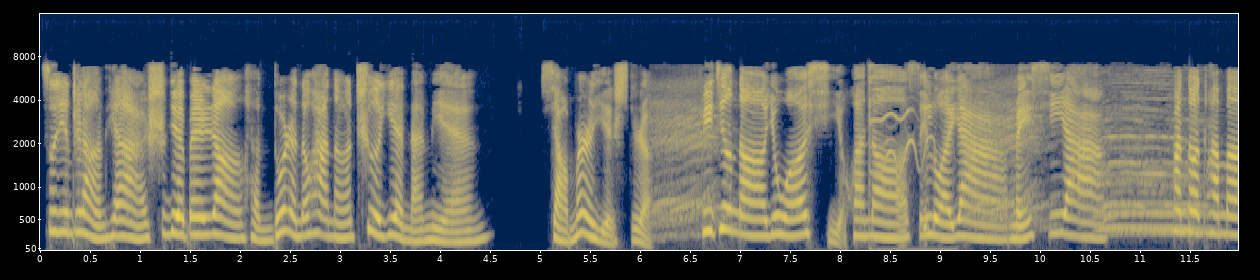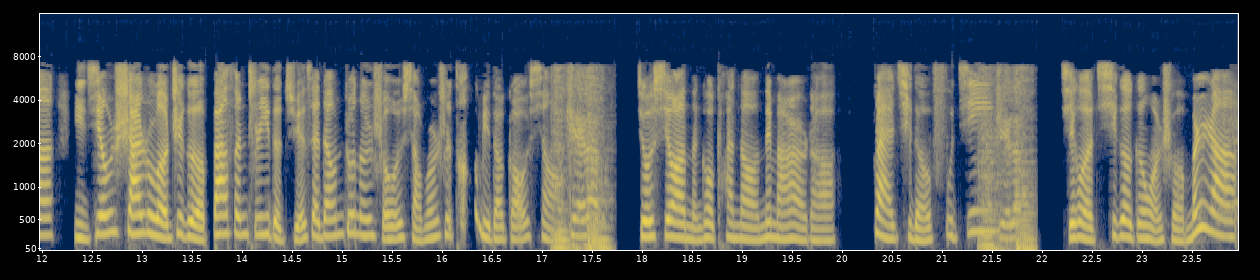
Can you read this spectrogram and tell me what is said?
最近这两天啊，世界杯让很多人的话呢彻夜难眠，小妹儿也是，毕竟呢有我喜欢的 C 罗呀、梅西呀，看到他们已经杀入了这个八分之一的决赛当中的时候，小妹儿是特别的高兴，就希望能够看到内马尔的帅气的腹肌。结果七哥跟我说，妹儿啊，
